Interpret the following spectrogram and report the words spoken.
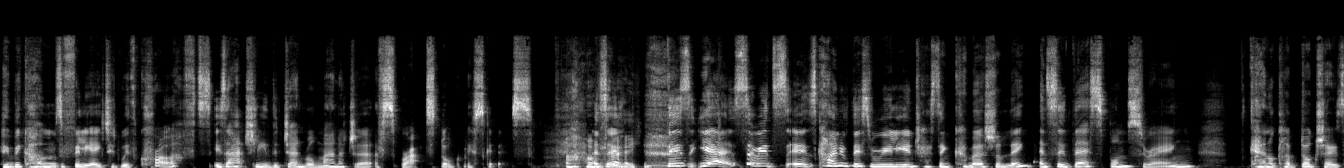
who becomes affiliated with Crufts, is actually the general manager of Spratt's Dog Biscuits. Okay. And so this, yeah, so it's it's kind of this really interesting commercial link. And so they're sponsoring Kennel Club dog shows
